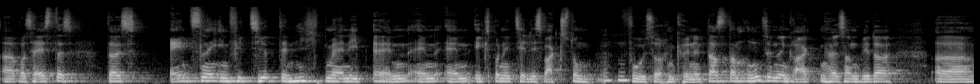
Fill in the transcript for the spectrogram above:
was heißt das? Dass einzelne Infizierte nicht mehr ein, ein, ein, ein exponentielles Wachstum mhm. verursachen können, das dann uns in den Krankenhäusern wieder äh,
